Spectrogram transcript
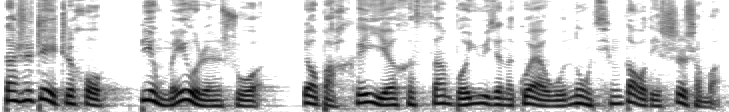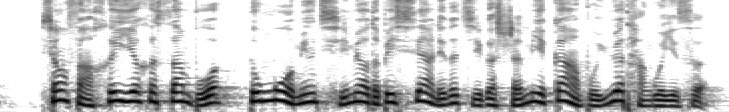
但是这之后，并没有人说要把黑爷和三伯遇见的怪物弄清到底是什么。相反，黑爷和三伯都莫名其妙的被县里的几个神秘干部约谈过一次，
